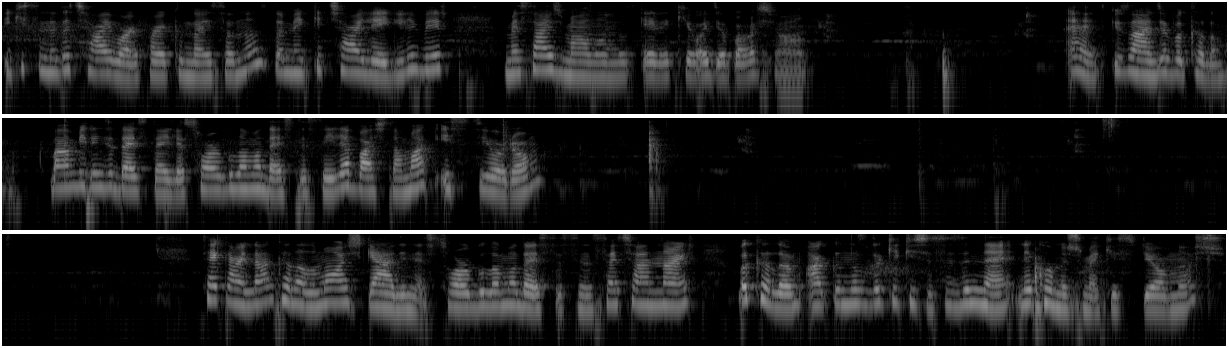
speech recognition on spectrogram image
İkisinde de çay var farkındaysanız. Demek ki çayla ilgili bir mesaj mı almamız gerekiyor acaba şu an? Evet, güzelce bakalım. Ben birinci desteyle, sorgulama destesiyle başlamak istiyorum. Tekrardan kanalıma hoş geldiniz. Sorgulama destesini seçenler. Bakalım aklınızdaki kişi sizinle ne konuşmak istiyormuş?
